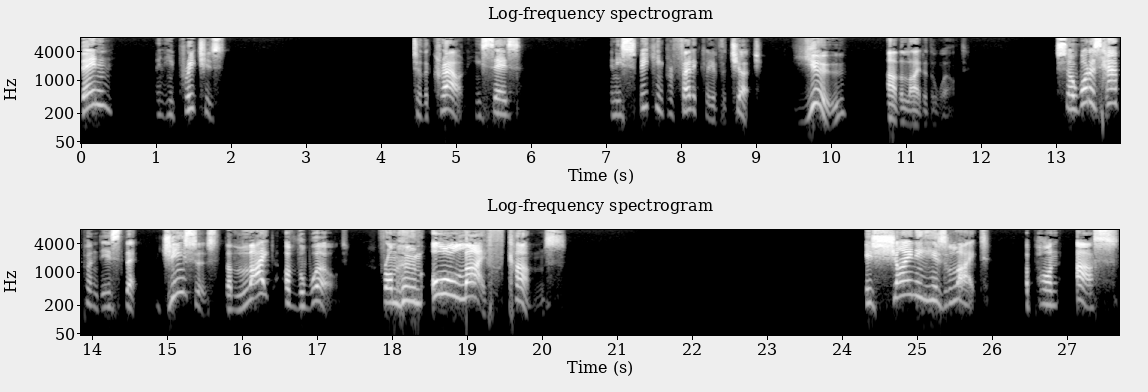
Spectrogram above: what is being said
Then, when he preaches to the crowd, he says, and he's speaking prophetically of the church, you are the light of the world. So what has happened is that Jesus, the light of the world, from whom all life comes, is shining his light upon us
